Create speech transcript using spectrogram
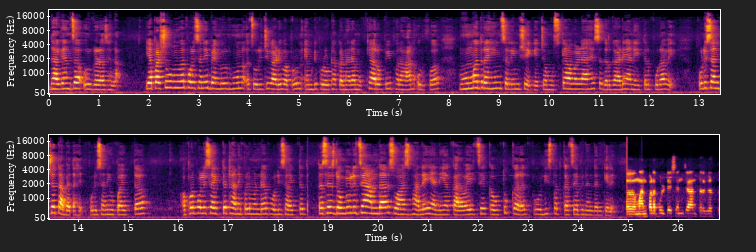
धाग्यांचा उलगडा झाला. या पार्श्वभूमीवर पोलिसांनी बेंगळुरूहून चोरीची गाडी वापरून एम डी पुरवठा करणाऱ्या मुख्य आरोपी फरहान उर्फ मोहम्मद रहीम सलीम शेख याच्या मुसक्या आवळल्या आहेत. सदर गाडी आणि इतर पुरावे पोलिसांच्या ताब्यात आहेत. पोलिसांनी उपायुक्त अपर पोलीस आयुक्त ठाणे परिमंडळ पोलीस आयुक्त तसेच डोंबिवलीचे आमदार सुहास भाले यांनी या कारवाईचे कौतुक करत पोलीस पथकाचे अभिनंदन केले. मानपाडा पोलीस स्टेशनच्या अंतर्गत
